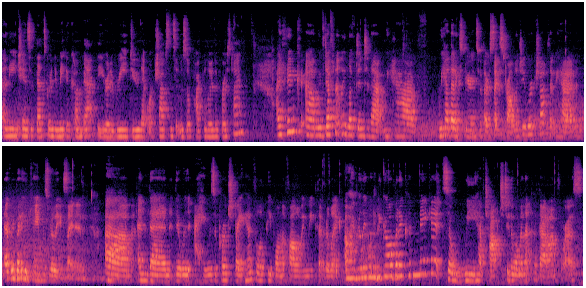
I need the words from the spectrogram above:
any chance that that's going to make a comeback? That you're going to redo that workshop since it was so popular the first time? I think um, we've definitely looked into that. We have we had that experience with our sextrology workshop that we had. Everybody who came was really excited. Um, and then there were I was approached by a handful of people in the following week that were like, "Oh, I really wanted to go, but I couldn't make it." So we have talked to the woman that put that on for us,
